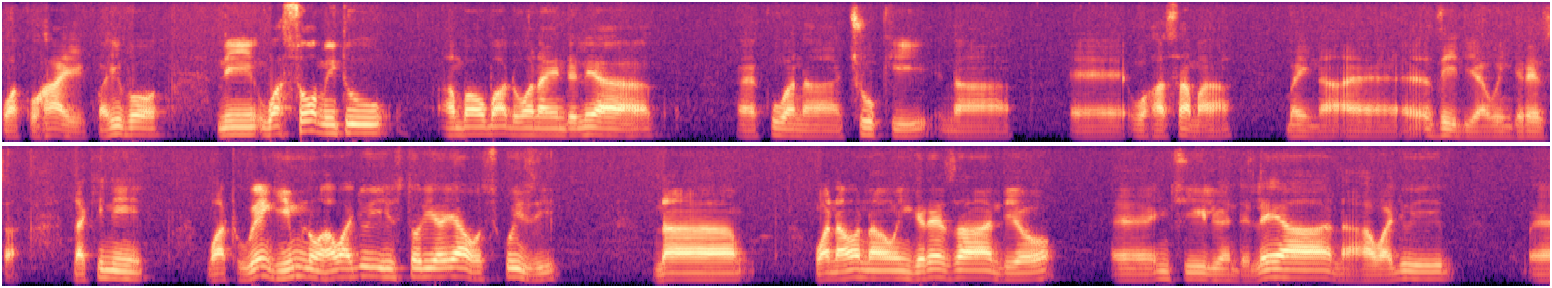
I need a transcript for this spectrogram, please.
wako hai. Kwa hivyo ni wasomi tu ambao bado wanaendelea eh, kuwa na chuki na eh, uhasama baina eh, dhidi ya Uingereza, lakini watu wengi mno hawajui historia yao siku hizi na wanaona Uingereza ndio e, nchi iliyoendelea na hawajui e,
